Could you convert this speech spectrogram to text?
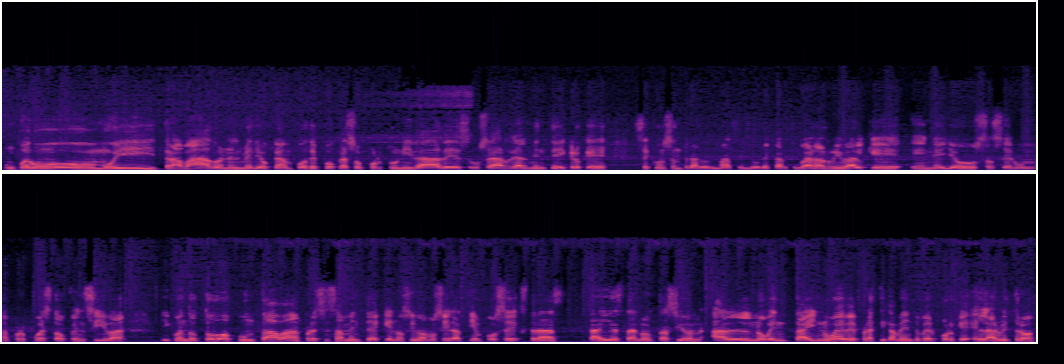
un juego muy trabado en el medio campo, de pocas oportunidades. O sea, realmente creo que se concentraron más en no dejar jugar al rival que en ellos hacer una propuesta ofensiva y cuando todo apuntaba precisamente a que nos íbamos a ir a tiempos extras, cae esta anotación al 99 prácticamente, ver, porque el árbitro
